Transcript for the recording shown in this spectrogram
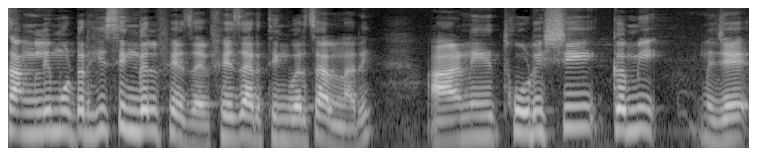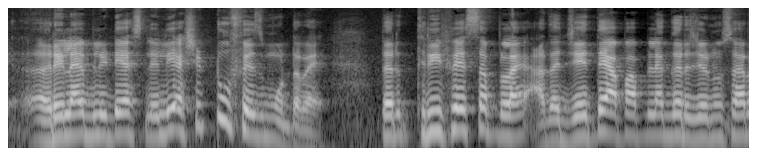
चांगली मोटर ही सिंगल फेज आहे. फेज अर्थिंगवर चालणारी. आणि थोडीशी कमी म्हणजे रिलायबिलिटी असलेली अशी टू फेज मोटर आहे. तर थ्री फेज सप्लाय आता जे ते आपापल्या गरजेनुसार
